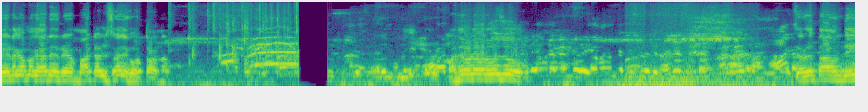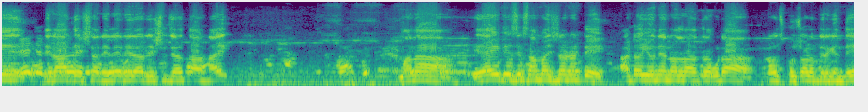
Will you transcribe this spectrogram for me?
రేణుగమ్మ గారిని మాట్లాడిస్తున్నా నేను కోరుతా ఉన్నాను. పదిహేడవ రోజు జరుగుతా ఉంది. నిరాదీక్ష నిలయ నిరాదీక్షలు జరుగుతా ఉన్నాయి. మన ఏఐటీసీకి సంబంధించినటువంటి ఆటో యూనియన్ వాళ్ళతో కూడా రోజు కూర్చోవడం జరిగింది.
